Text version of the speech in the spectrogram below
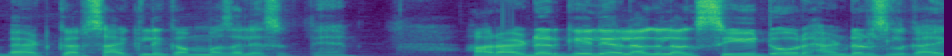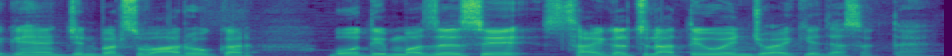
बैठकर साइकिलिंग का मज़ा ले सकते हैं। हर राइडर के लिए अलग अलग सीट और हैंडल्स लगाए गए हैं, जिन पर सवार होकर बहुत ही मज़े से साइकिल चलाते हुए एंजॉय किया जा सकता है।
